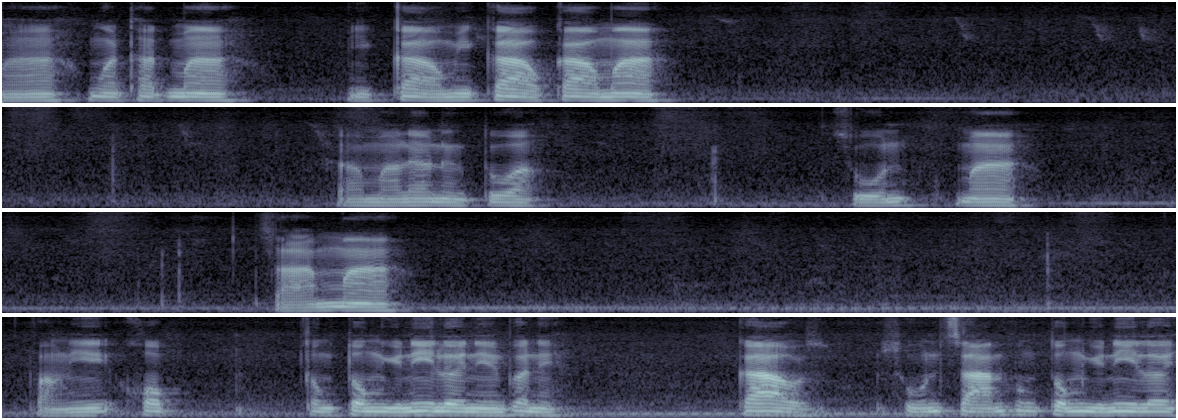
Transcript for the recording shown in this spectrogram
มางวดถัดมา มีเก้ามีเก้าเก้ามาเก้ามาแล้วหนึ่งตัว ศูนย์มาสามมา ฝั่งนี้ครบตรงๆอยู่นี่เลยเนี่ยเพื่อนนี่เก้าศูนย์สามตรงๆอยู่นี่เลย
